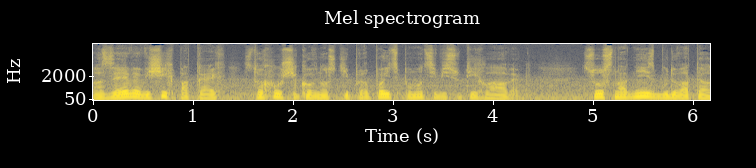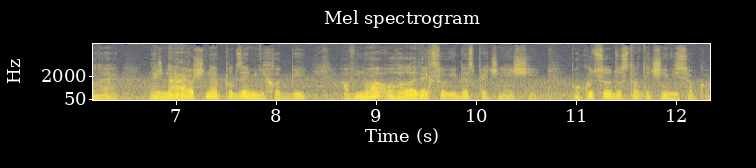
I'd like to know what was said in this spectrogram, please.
Lze je ve vyšších patrech s trochou šikovností propojit s pomocí vysutých lávek. Jsou snadněji zbudovatelné než náročné podzemní chodby a v mnoha ohledech jsou i bezpečnější, pokud jsou dostatečně vysoko.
